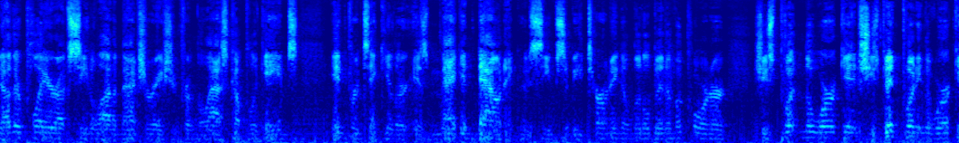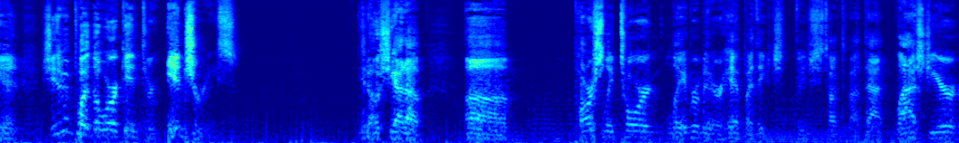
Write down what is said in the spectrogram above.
Another player I've seen a lot of maturation from the last couple of games, in particular, is Megan Downing, who seems to be turning a little bit of a corner. She's putting the work in. She's been putting the work in. She's been putting the work in through injuries. You know, she had a um, partially torn labrum in her hip. I think she, she talked about that last year.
